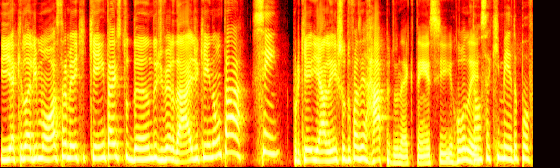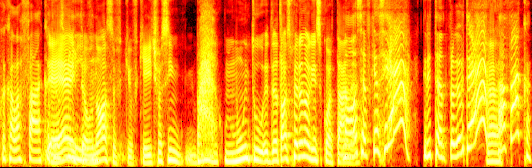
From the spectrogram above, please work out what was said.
E aquilo ali mostra meio que quem tá estudando de verdade e quem não tá. Sim. Porque, e além de tudo, fazer rápido, né? Que tem esse rolê. Nossa, que medo o povo com aquela faca. É, então, livre. nossa, eu fiquei, eu fiquei, tipo assim, bah, muito. Eu tava esperando alguém se cortar, né? Nossa, eu fiquei assim, ah! Gritando pro programa, ah, É. a faca!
